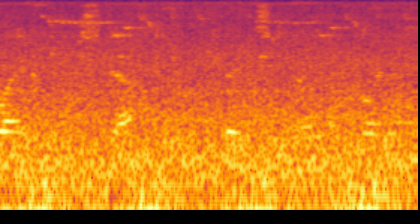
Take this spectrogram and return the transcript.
Yeah, quite a few stuff. Things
